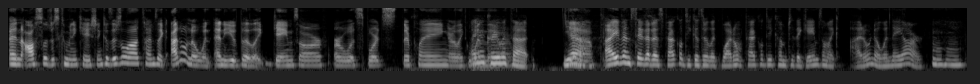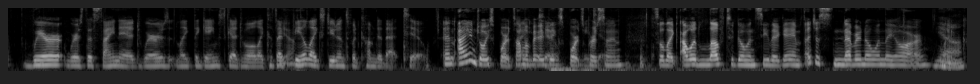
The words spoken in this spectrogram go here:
And also just communication because there's a lot of times like I don't know when any of the like games are or what sports they're playing or like I agree with that. Yeah. I even say that as faculty because they're like, why don't faculty come to the games? I'm like, I don't know when they are. Mm-hmm. Where Where's the signage? Where's like the game schedule? Like, because I Yeah. feel like students would come to that too. And I enjoy sports. I'm I a very too. big sports Me too. person. So like I would love to go and see their games. I just never know when they are. Yeah. Like,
